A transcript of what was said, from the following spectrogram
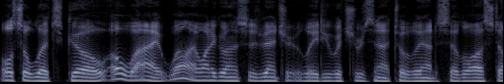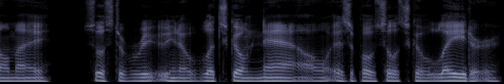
Also, let's go. Oh, why? Well, I want to go on this adventure. Lady Witcher's not totally honest. I lost all my supposed to, re, you know, let's go now as opposed to let's go later.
